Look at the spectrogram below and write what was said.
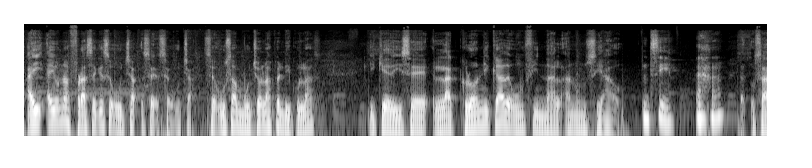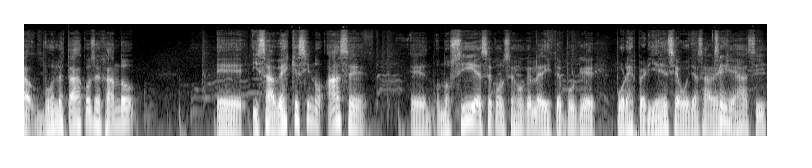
Hay, hay una frase que se usa, se, se, se usa mucho en las películas y que dice la crónica de un final anunciado. Sí. O sea, vos le estás aconsejando eh, y sabes que si no hace, eh, no sigue ese consejo que le diste porque por experiencia vos ya sabes que es así,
